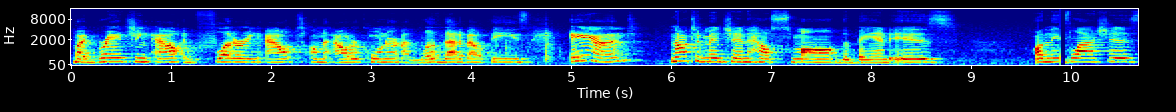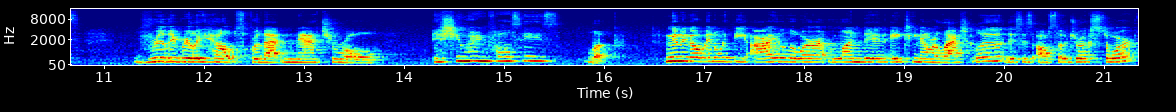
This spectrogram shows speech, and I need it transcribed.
by branching out and fluttering out on the outer corner. I love that about these. And not to mention how small the band is on these lashes. Really, really helps for that natural... Is she wearing falsies? Look. I'm to go in with the Eylure London 18 Hour Lash Glue. This is also drugstore.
